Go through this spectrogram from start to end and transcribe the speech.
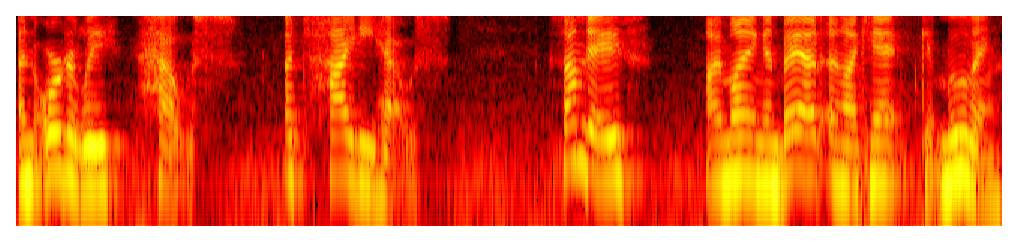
an orderly house, a tidy house. Some days I'm laying in bed and I can't get moving.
